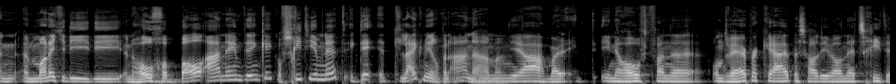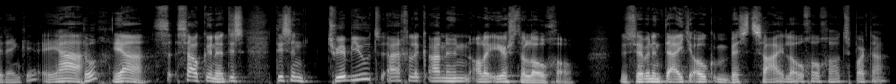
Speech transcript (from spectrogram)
een, een, mannetje die, die een hoge bal aanneemt, denk ik. Of schiet hij hem net? Ik denk, het lijkt meer op een aanname. Mm, Ja, maar in de hoofd van de ontwerper kruipen zal die wel net schieten, denk ik. Ja, Toch? Ja, zou kunnen. Het is, het is een tribute eigenlijk aan hun allereerste logo. Dus ze hebben een tijdje ook een best saai logo gehad, Sparta.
